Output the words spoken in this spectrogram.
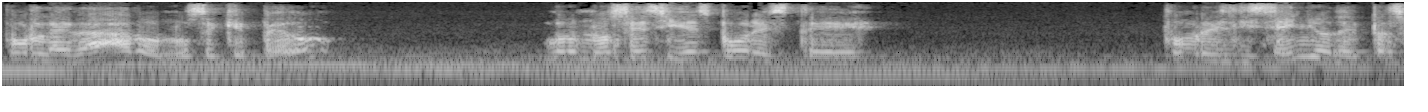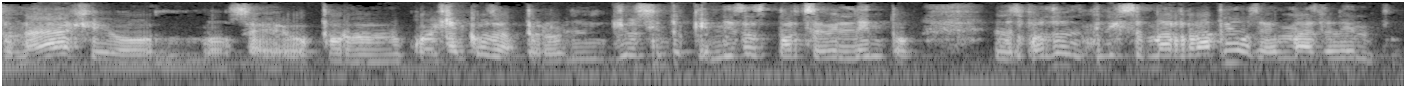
por la edad o no sé qué pedo o no sé si es por este por el diseño del personaje o no sé o por cualquier cosa pero yo siento que en esas partes se ve lento en las partes donde tiene que ser más rápido se ve más lento.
